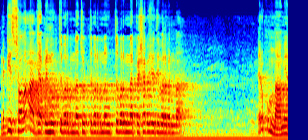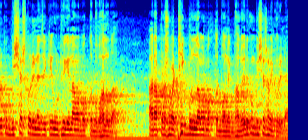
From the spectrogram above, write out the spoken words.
এটা কি সলা যে আপনি নড়তে পারবেন না, চড়তে পারবেন না, উঠতে পারবেন না, পেশাবে যেতে পারবেন না? এরকম না, আমি এরকম বিশ্বাস করি না যে কেউ উঠে গেলে আমার বক্তব্য ভালো না। আর আপনারা সবাই ঠিক বললে আমার বক্তব্য অনেক ভালো, এরকম বিশ্বাস আমি করি না।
